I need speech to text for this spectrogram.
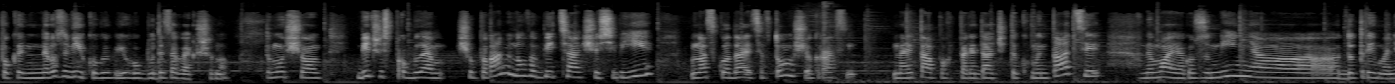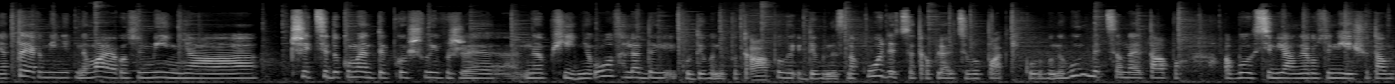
поки не розумію, коли його буде завершено. Тому що більшість проблем, що пораненого бійця, що сім'ї, вона складається в тому, що якраз на етапах передачі документації немає розуміння дотримання термінів, немає розуміння, чи ці документи пройшли вже необхідні розгляди, куди вони потрапили, і де вони знаходяться. Трапляються випадки, коли вони губляться на етапах, або сім'я не розуміє, що там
